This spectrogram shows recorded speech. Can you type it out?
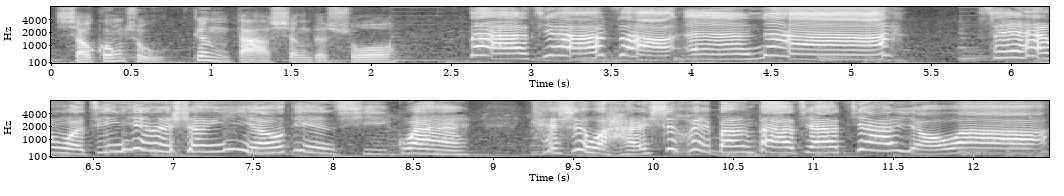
小公主更大声地说：“大家早安啊！虽然我今天的声音有点奇怪，可是我还是会帮大家加油啊！”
